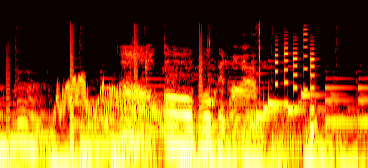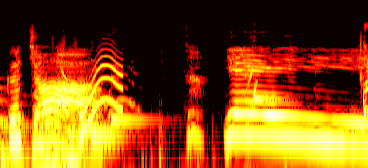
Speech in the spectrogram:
Mm-hmm. Oh, broken arm. Good job. Yay!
